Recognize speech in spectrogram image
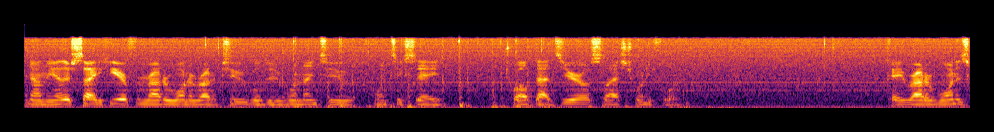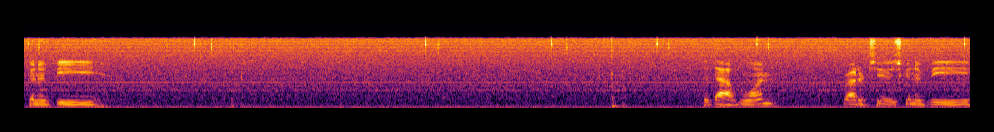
And on the other side here from router 1 to router 2 we'll do 192.168.12.0 slash 24 okay router 1 is going to be the dot 1 router 2 is going to be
